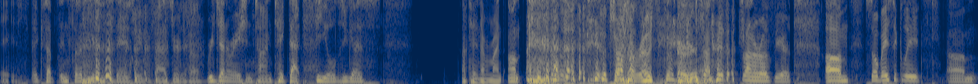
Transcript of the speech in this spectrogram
days. except instead of years it's days we have a faster Yeah. regeneration time take that fields you guys okay never mind um Trying to roast Earth. trying, to, trying to roast the earth um so basically um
